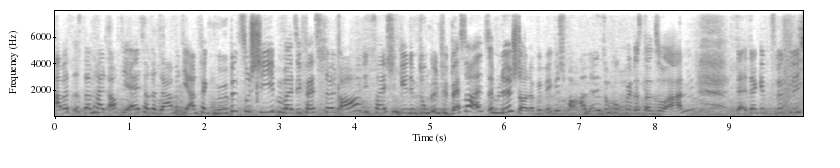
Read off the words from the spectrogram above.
Aber es ist dann halt auch die ältere Dame, die anfängt Möbel zu schieben, weil sie feststellt, oh, die Zeichen gehen im Dunkeln viel besser als im Licht. Oh, da bewege ich mal alles und gucke mir das dann so an. Da, da gibt es wirklich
